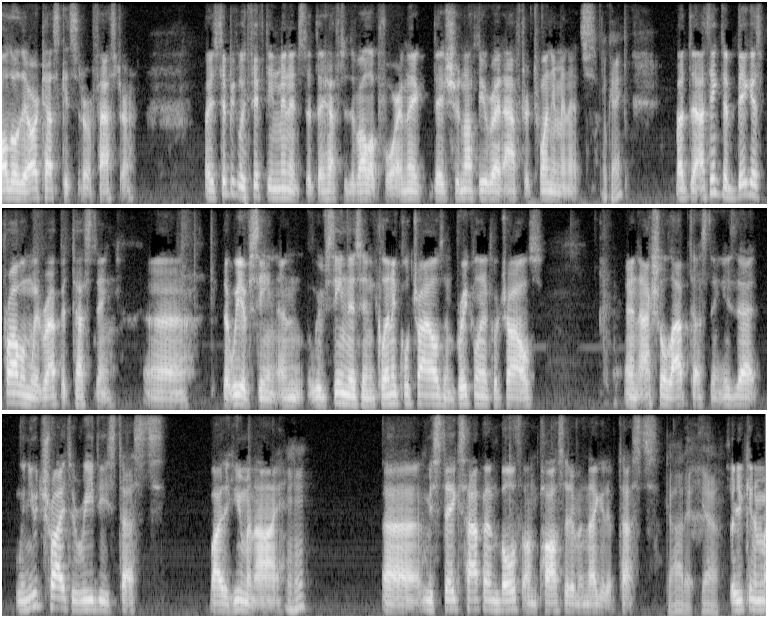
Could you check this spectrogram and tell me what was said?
although there are test kits that are faster, but it's typically 15 minutes that they have to develop for, and they, they should not be read after 20 minutes. Okay. But I think the biggest problem with rapid testing uh, that we have seen, and we've seen this in clinical trials and preclinical trials and actual lab testing, is that when you try to read these tests by the human eye, Mhm. uh, mistakes happen both on positive and negative tests. Got it. Yeah. So you can,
